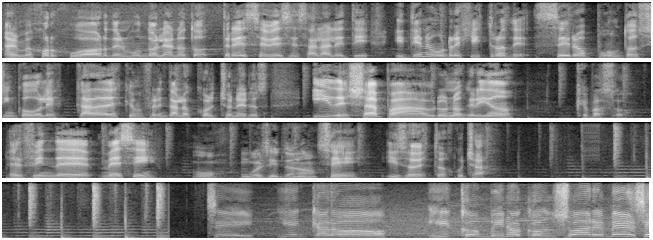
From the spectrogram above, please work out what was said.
el mejor jugador del mundo le anotó 13 veces al Atleti y tiene un registro de 0.5 goles cada vez que enfrenta a los colchoneros. Y de chapa, Bruno querido. ¿Qué pasó? El fin de Messi. Uh, un golcito, ¿no? Sí, hizo esto, escucha. Sí, y encaró y combinó con Suárez Messi.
